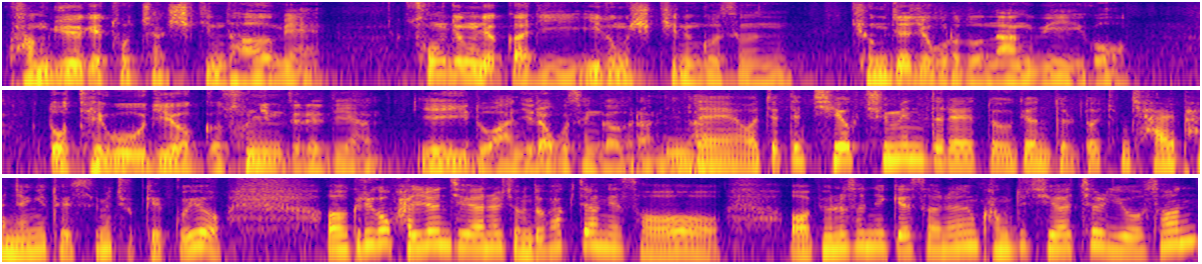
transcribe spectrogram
광주역에 도착시킨 다음에 송정역까지 이동시키는 것은 경제적으로도 낭비이고 또 대구 지역 그 손님들에 대한 예의도 아니라고 생각을 합니다. 네. 어쨌든 지역 주민들의 또 의견들도 좀 잘 반영이 됐으면 좋겠고요. 어, 그리고 관련 제안을 좀 더 확장해서 어, 변호사님께서는 광주 지하철 2호선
